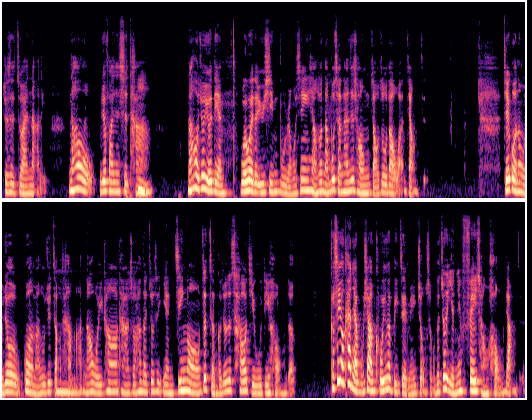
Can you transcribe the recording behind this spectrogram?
就是坐在那里。然后我就发现是他，嗯、然后我就有点微微的于心不忍。我心里想说，难不成他是从早坐到晚这样子？结果呢，我就过了马路去找他嘛。嗯、然后我一看到他的时候，他的就是眼睛哦，这整个就是超级无敌红的。可是又看起来不像哭，因为鼻子也没肿什么，可就是眼睛非常红这样子。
